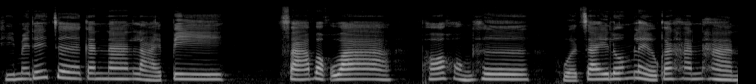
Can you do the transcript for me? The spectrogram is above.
ที่ไม่ได้เจอกันนานหลายปี ฟ้าบอกว่าพ่อของเธอ หัวใจล้มเหลวกระทันหัน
